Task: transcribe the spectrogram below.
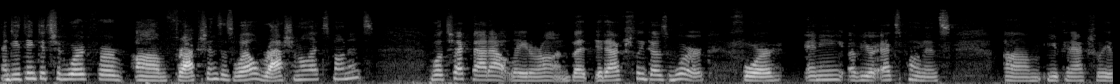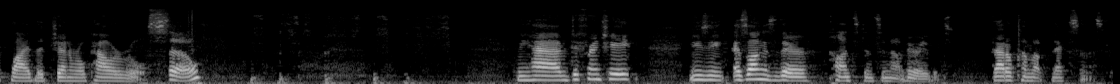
And do you think it should work for um, fractions as well, rational exponents? We'll check that out later on, but it actually does work for any of your exponents. Um, you can actually apply the general power rule. So we have differentiate using as long as they're constants and not variables. That'll come up next semester.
